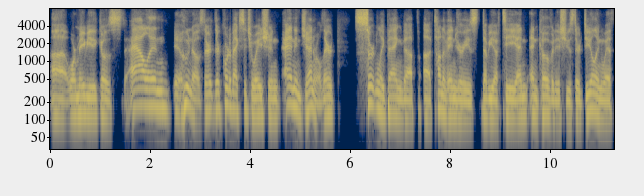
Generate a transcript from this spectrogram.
uh, or maybe it goes Allen. Yeah, who knows? Their their quarterback situation and in general, they're certainly banged up. A ton of injuries, WFT and and COVID issues they're dealing with.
